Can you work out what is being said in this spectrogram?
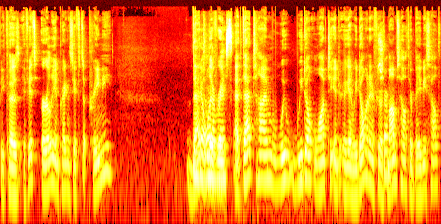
because if it's early in pregnancy, if it's a preemie, that delivery at that time we we don't want to inter- again we don't want to interfere Sure. with mom's health or baby's health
